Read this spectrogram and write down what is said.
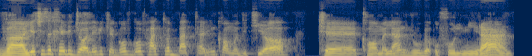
و یه چیز خیلی جالبی که گفت گفت حتی بدترین ها که کاملا رو به افول میرن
